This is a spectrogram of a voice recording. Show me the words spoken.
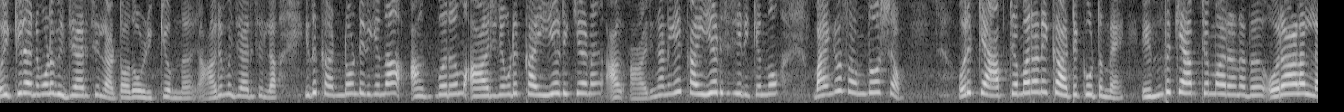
ഒരിക്കലും അനുമോൾ വിചാരിച്ചില്ല കേട്ടോ അത് ഒഴിക്കുമെന്ന്. ആരും വിചാരിച്ചില്ല. ഇത് കണ്ടുകൊണ്ടിരിക്കുന്ന അക്ബറും ആര്യനും കൂടി കൈയടിക്കുകയാണ്. ആര്യനാണെങ്കിൽ കൈയടിച്ചിരിക്കുന്നു ഭയങ്കര സന്തോഷം. ഒരു ക്യാപ്റ്റന്മാരാണ് ഈ കാട്ടിക്കൂട്ടുന്നത് എന്ത് ക്യാപ്റ്റന്മാരാണത്? ഒരാളല്ല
